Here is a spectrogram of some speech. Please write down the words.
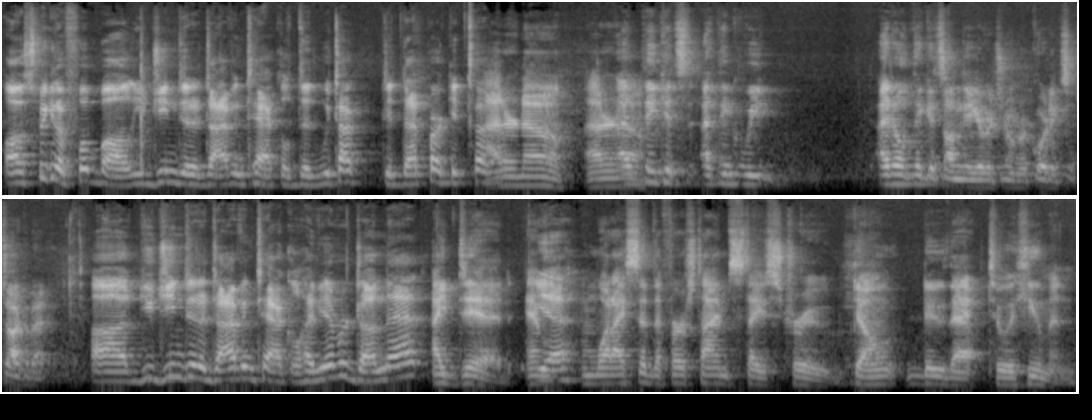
Oh, speaking of football, Eugene did a diving tackle. Did we talk? Did that part get cut? I don't know I don't know I think it's. I think we. I don't think it's on the original recording. So talk about it. Uh, Eugene did a diving tackle. Have you ever done that? I did and, Yeah. and what I said the first time stays true don't do that to a human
